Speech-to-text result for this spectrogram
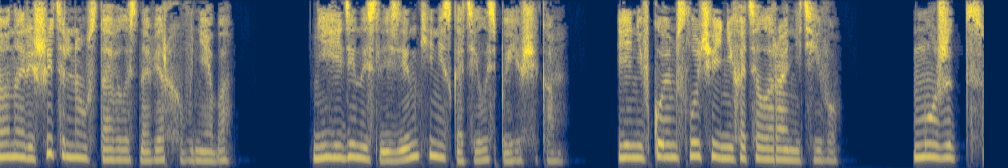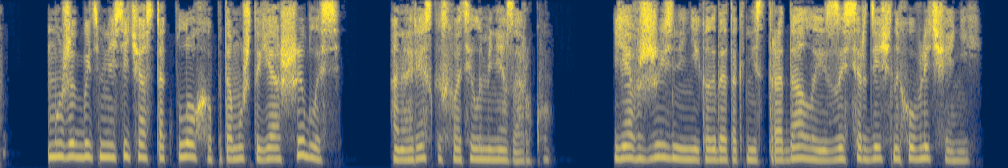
но она решительно уставилась наверх в небо. Ни единой слезинки не скатилась по ее щекам. Я ни в коем случае не хотела ранить его. Может, может быть, мне сейчас так плохо, потому что я ошиблась? Она резко схватила меня за руку. Я в жизни никогда так не страдала из-за сердечных увлечений,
